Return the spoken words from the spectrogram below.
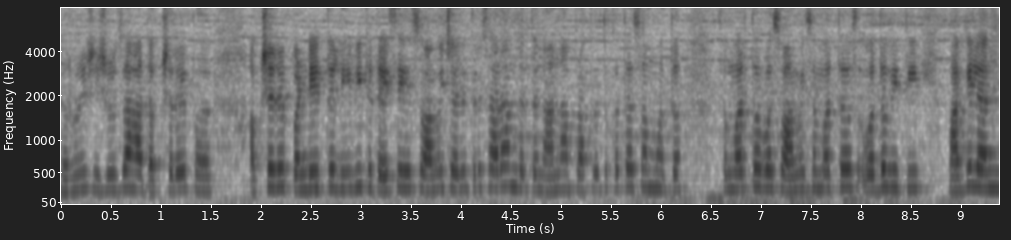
धरुणी शिशूचा हात अक्षरे प अक्षरे पंडित लिहित तैसे हे स्वामी चरित्र सारामृत. नाना प्राकृत कथा संमत समर्थ व स्वामी समर्थ वदविती. मागील अन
